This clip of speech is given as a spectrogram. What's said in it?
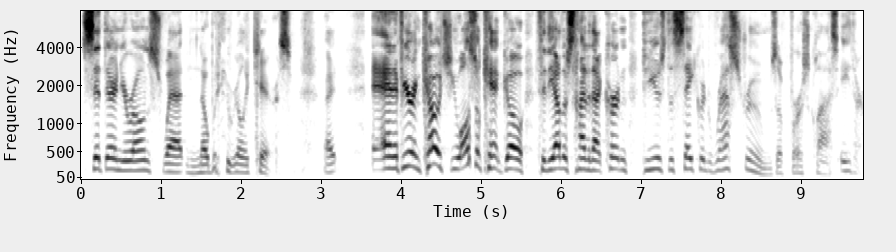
sit there in your own sweat and nobody really cares, right? And if you're in coach, you also can't go to the other side of that curtain to use the sacred restrooms of first class either.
